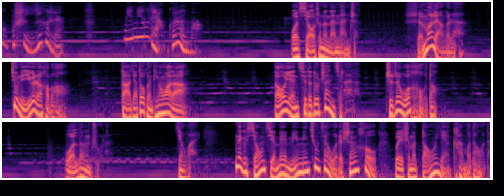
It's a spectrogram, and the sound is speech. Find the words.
又不是一个人，明明两个人嘛。我小声的喃喃着：“什么两个人？就你一个人好不好？”大家都很听话的。导演气得都站起来了，指着我吼道：“我愣住了，因为那个小姐妹明明就在我的身后，为什么导演看不到呢？”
